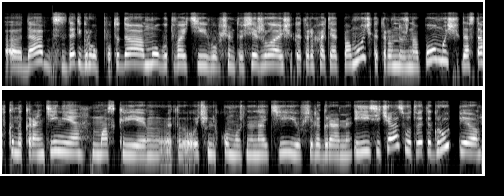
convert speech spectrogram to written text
да, создать группу. Туда могут войти, в общем-то, все желающие, которые хотят помочь, которым нужна помощь. Доставка на карантине в Москве. Это очень легко можно найти ее в Телеграме. И сейчас вот в этой группе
